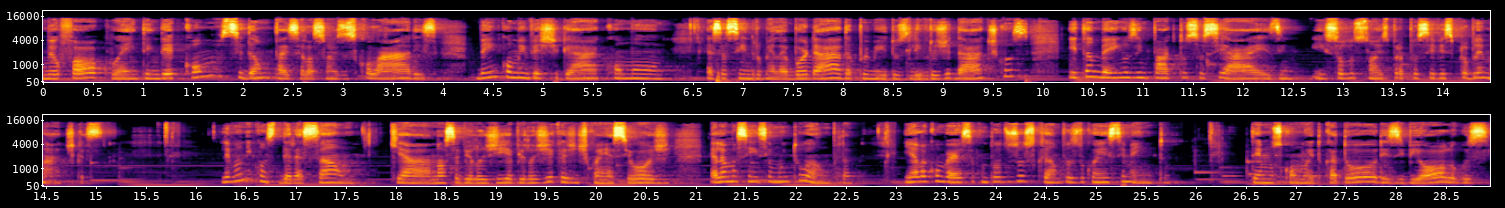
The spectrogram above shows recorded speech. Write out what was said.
O meu foco é entender como se dão tais relações escolares, bem como investigar como essa síndrome é abordada por meio dos livros didáticos e também os impactos sociais e soluções para possíveis problemáticas. Levando em consideração que a nossa biologia, a biologia que a gente conhece hoje, ela é uma ciência muito ampla e ela conversa com todos os campos do conhecimento. Temos como educadores e biólogos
